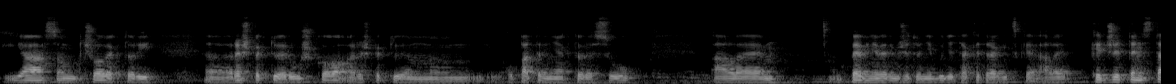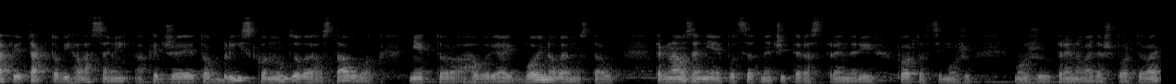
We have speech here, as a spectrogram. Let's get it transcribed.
ja som človek, ktorý e, rešpektuje rúško a rešpektujem e, opatrenia, ktoré sú, ale pevne verím, že to nebude také tragické, ale keďže ten stav je takto vyhlásený a keďže je to blízko núdzového stavu, niektorá hovoria aj k vojnovému stavu, tak naozaj nie je podstatné, či teraz tréneri, športovci môžu, môžu trénovať a športovať.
